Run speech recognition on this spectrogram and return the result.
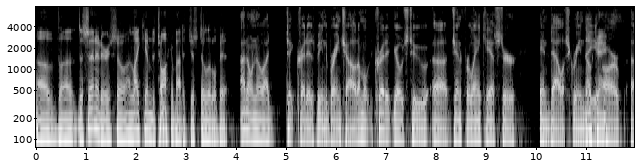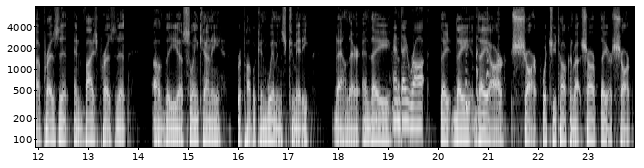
of uh, the senators. So I'd like him to talk about it just a little bit. I don't know. I'd take credit as being the brainchild. I'm credit goes to uh, Jennifer Lancaster and Dallas Green. They Okay. are uh, president and vice president of the uh, Saline County Republican Women's Committee down there, and they And they rock. they they they are sharp. What you talking about? Sharp. They are sharp,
